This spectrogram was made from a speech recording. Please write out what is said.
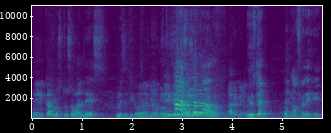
Eh, Carlos Tuzo Valdés, me sentí como la por Sí, sí, ¡Caso sí. cerrado! Y usted, no se deje.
